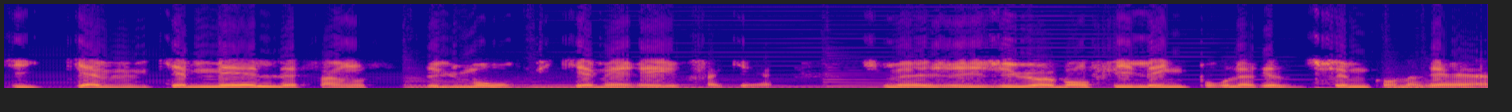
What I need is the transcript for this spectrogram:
qui, qui, aimait le sens de l'humour puis qui aimait rire. Que j'ai eu un bon feeling pour le reste du film qu'on aurait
